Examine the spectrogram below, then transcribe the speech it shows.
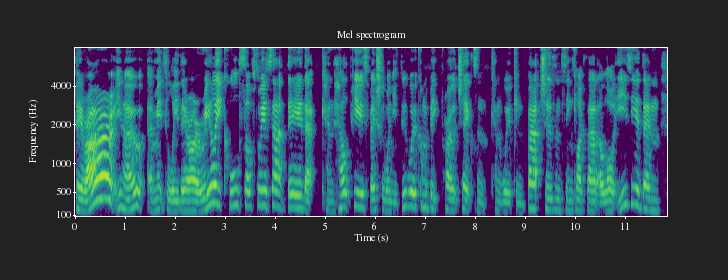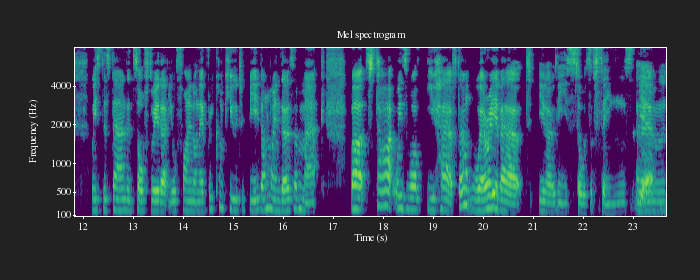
there are, you know, admittedly, there are really cool softwares out there that can help you, especially when you do work on a big projects and can work in batches and things like that a lot easier than with the standard software that you'll find on every computer, be it on Windows or Mac but start with what you have don't worry about you know these sorts of things Yeah. um,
